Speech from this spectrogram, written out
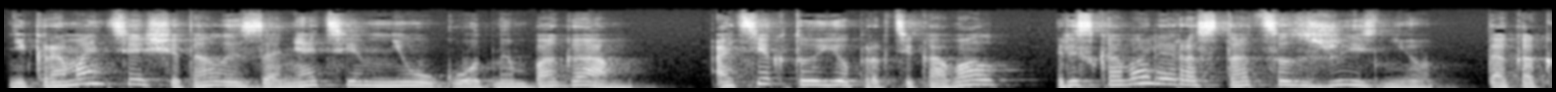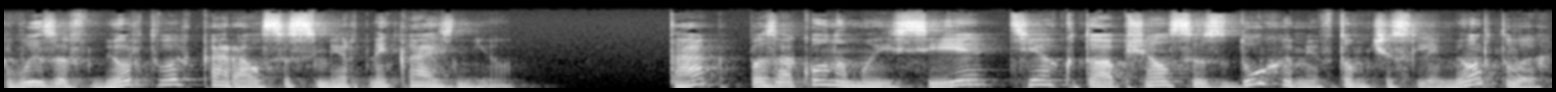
некромантия считалась занятием неугодным богам, а те, кто ее практиковал, рисковали расстаться с жизнью – так как вызов мертвых карался смертной казнью. Так, по закону Моисея, тех, кто общался с духами, в том числе мертвых,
